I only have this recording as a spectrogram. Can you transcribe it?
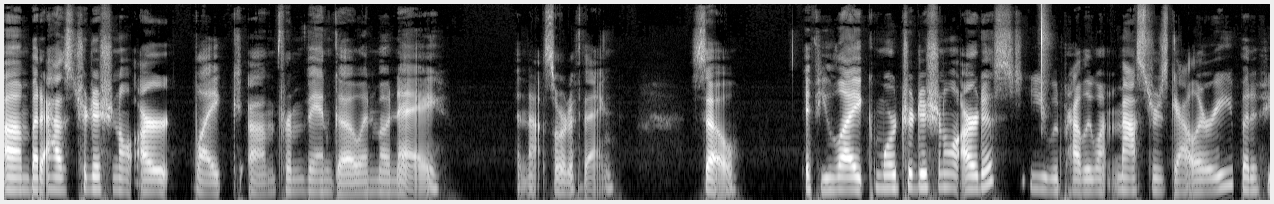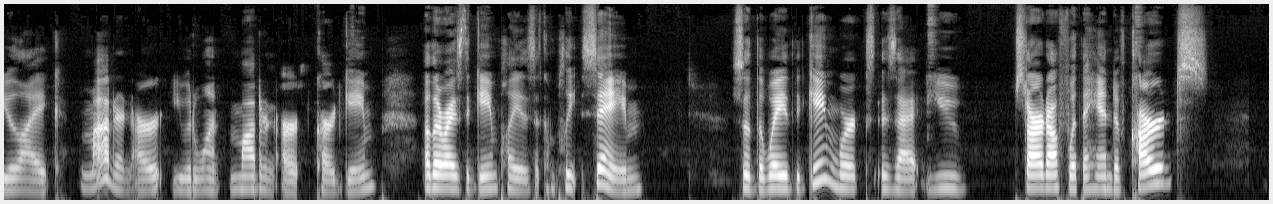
Um, but it has traditional art like um, from Van Gogh and Monet and that sort of thing. So, if you like more traditional artists, you would probably want Masters Gallery. But if you like modern art, you would want Modern Art card game. Otherwise, the gameplay is the complete same. So the way the game works is that you start off with a hand of cards.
